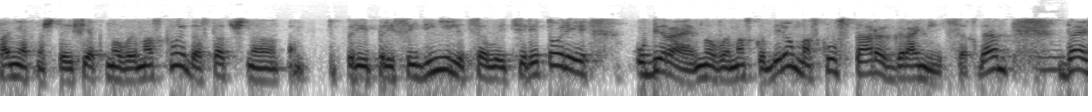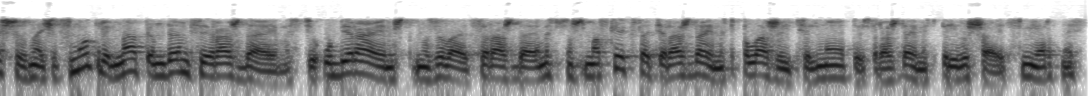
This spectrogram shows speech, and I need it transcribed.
Понятно, что эффект новой Москвы достаточно там, при, присоединили целые территории, убираем новую Москву, берем Москву в старых границах. Да? Дальше, значит, смотрим на тенденции рождаемости. Убираем, что называется, рождаемость, потому что в Москве, кстати, рождаемость положительная, то есть рождаемость превышает смертность.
